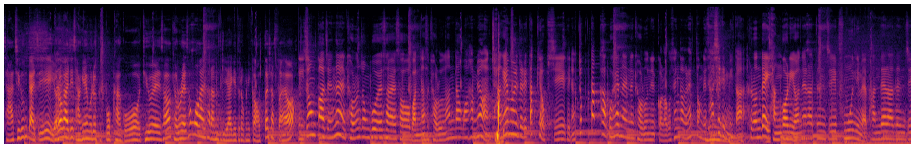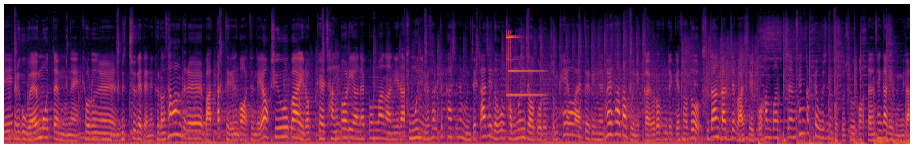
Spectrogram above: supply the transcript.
자 지금까지 여러 네. 가지 장애물을 극복하고 듀오에서 결혼에 성공한 사람들 이야기 들어보니까 어떠셨어요? 이전까지는 결혼정보회사에서 만나서 결혼을 한다고 하면 장애물들이 딱히 없이 그냥 뚝딱하고 해내는 결혼일 거라고 생각을 했던 게 네. 사실입니다. 그런데 장거리 연애라든지 부모님의 반대라든지 그리고 외모 때문에 결혼을 늦추게 되는 그런 상황들을 맞닥뜨리는 것 같은데요. 듀오가 이렇게 장거리 연애뿐만 아니라 부모님을 설득하시는 문제까지도 전문적으로 좀 케어해드 리는 회사다 보니까 여러분들께서도 부담 갖지 마시고 한 번쯤 생각해 보시는 것도 좋을 것 같다는 생각이 듭니다.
